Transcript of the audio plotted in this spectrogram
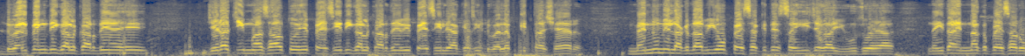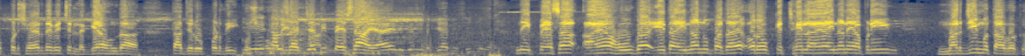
ਡਿਵੈਲਪਿੰਗ ਦੀ ਗੱਲ ਕਰਦੇ ਆ ਇਹ ਜਿਹੜਾ ਚੀਮਾ ਸਾਹਿਬ ਤੋਂ ਇਹ ਪੈਸੇ ਦੀ ਗੱਲ ਕਰਦੇ ਆ ਵੀ ਪੈਸੇ ਲਿਆ ਕੇ ਅਸੀਂ ਡਿਵੈਲਪ ਕੀਤਾ ਸ਼ਹਿਰ ਮੈਨੂੰ ਨਹੀਂ ਲੱਗਦਾ ਵੀ ਉਹ ਪੈਸਾ ਕਿਤੇ ਸਹੀ ਜਗ੍ਹਾ ਯੂਜ਼ ਹੋਇਆ। ਨਹੀਂ ਤਾਂ ਇੰਨਾ ਕੁ ਪੈਸਾ ਰੋਪੜ ਸ਼ਹਿਰ ਦੇ ਵਿੱਚ ਲੱਗਿਆ ਹੁੰਦਾ ਤਾਂ ਅੱਜ ਰੋਪੜ ਦੀ ਕੁਝ ਇਹ ਗੱਲ ਸੱਚ ਹੈ ਵੀ ਪੈਸਾ ਆਇਆ ਹੈ ਲੇਕਿਨ ਲੱਗਿਆ ਨਹੀਂ ਸੀ ਜਗ੍ਹਾ। ਨਹੀਂ ਪੈਸਾ ਆਇਆ ਹੋਊਗਾ ਇਹ ਤਾਂ ਇਹਨਾਂ ਨੂੰ ਪਤਾ ਹੈ ਔਰ ਉਹ ਕਿੱਥੇ ਲਾਇਆ ਇਹਨਾਂ ਨੇ ਆਪਣੀ ਮਰਜ਼ੀ ਮੁਤਾਬਕ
